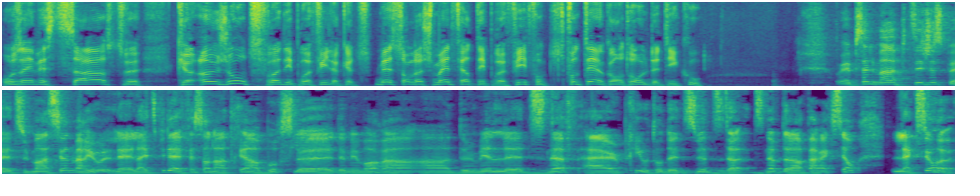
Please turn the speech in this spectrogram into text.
aux investisseurs, si tu veux qu'un jour tu feras des profits, là, que tu te mets sur le chemin de faire tes profits, il faut que tu faut que aies un contrôle de tes coûts. Oui, absolument. Puis tu sais, juste euh, tu le mentionnes, Mario, Lightspeed avait fait son entrée en bourse là, de mémoire en, en, 2019 à un prix autour de 18-19 dollars par action. L'action a,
